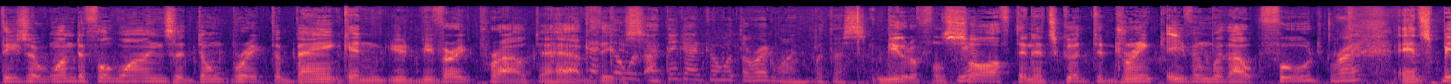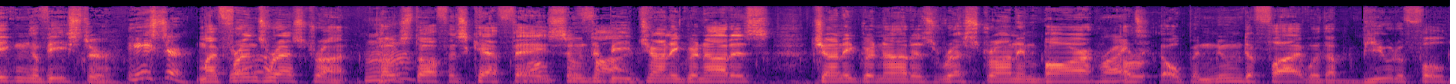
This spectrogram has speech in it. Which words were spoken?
These are wonderful wines that don't break the bank, and you'd be very proud to have I, these. with, I think I'd go with the red wine with this. Beautiful, soft, and it's good to drink even without food. Right. And speaking of Easter, Easter. my friend's Yeah. restaurant, mm-hmm. Post Office Cafe, 12 soon to be Johnny Granada's Johnny Granada's restaurant and bar, Right. are open noon to five with a beautiful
